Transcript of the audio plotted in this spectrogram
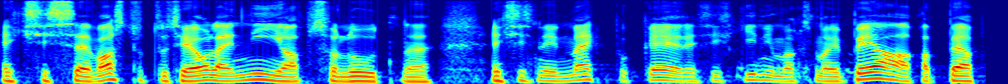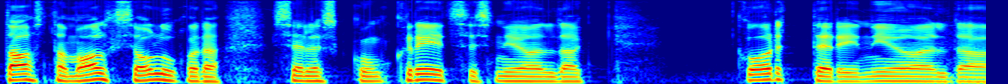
ehk siis see vastutus ei ole nii absoluutne, ehk siis neid MacBook Air'e siis kinni maksma ei pea, aga peab taastama algse olukorra selles konkreetses nii-öelda korteri nii-öelda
